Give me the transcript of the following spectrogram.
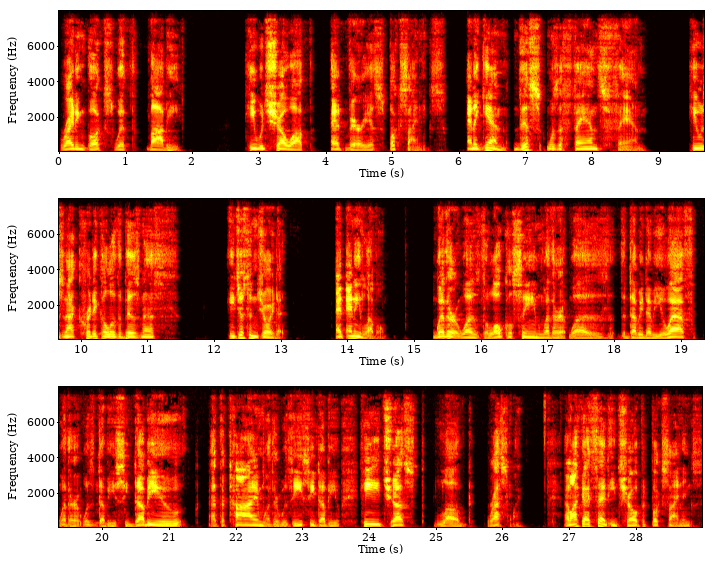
writing books with Bobby, he would show up at various book signings. And again, this was a fan's fan. He was not critical of the business. He just enjoyed it at any level, whether it was the local scene, whether it was the WWF, whether it was WCW, at the time, whether it was ECW, he just loved wrestling. And like I said, he'd show up at book signings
